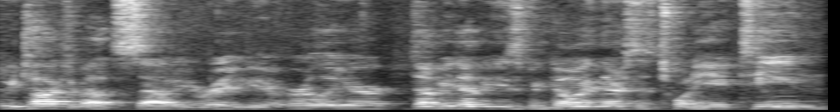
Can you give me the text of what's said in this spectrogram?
We talked about Saudi Arabia earlier. WWE's been going there since 2018.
